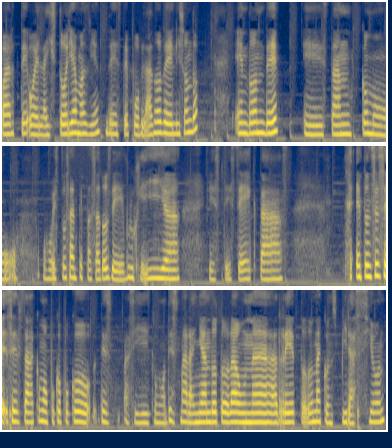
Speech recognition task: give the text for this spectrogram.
parte o a la historia más bien de este poblado de Elizondo en donde eh, están como estos antepasados de brujería, este, sectas. Entonces se, está como poco a poco así como desmarañando toda una red, toda una conspiración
